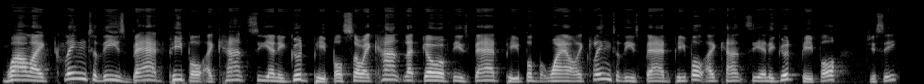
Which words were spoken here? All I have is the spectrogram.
While I cling to these bad people, I can't see any good people, so I can't let go of these bad people. But while I cling to these bad people, I can't see any good people. Do you see?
